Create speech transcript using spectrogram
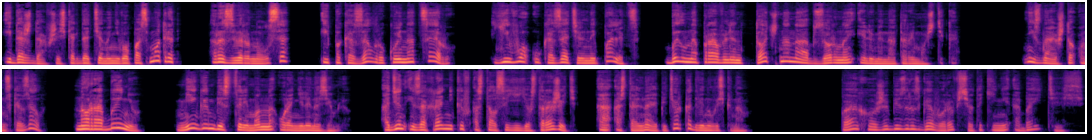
и, дождавшись, когда те на него посмотрят, развернулся и показал рукой на Церу. Его указательный палец был направлен точно на обзорные иллюминаторы мостика. Не знаю, что он сказал, но рабыню мигом бесцеремонно уронили на землю. Один из охранников остался ее сторожить, а остальная пятерка двинулась к нам. «Похоже, без разговора все-таки не обойтись»,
